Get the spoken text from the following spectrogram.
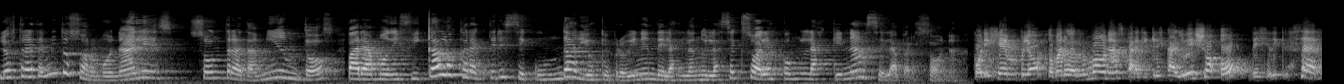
Los tratamientos hormonales son tratamientos para modificar los caracteres secundarios que provienen de las glándulas sexuales con las que nace la persona. Por ejemplo, tomar hormonas para que crezca el vello o deje de crecer,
